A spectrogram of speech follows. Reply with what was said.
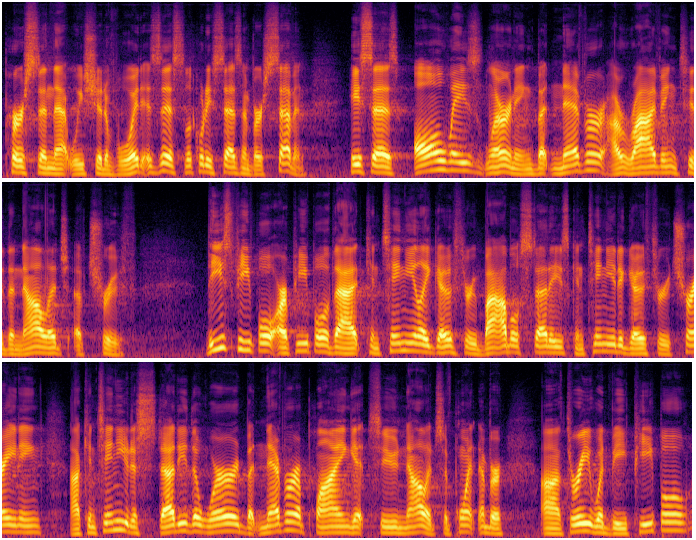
person that we should avoid is this. Look what he says in verse 7. He says, always learning, but never arriving to the knowledge of truth. These people are people that continually go through Bible studies, continue to go through training, uh, continue to study the Word, but never applying it to knowledge. So, point number uh, three would be people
